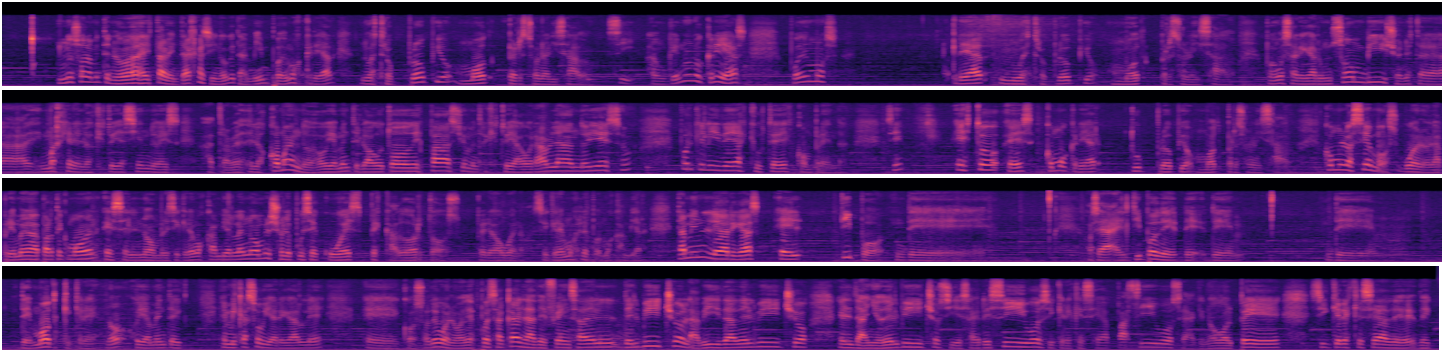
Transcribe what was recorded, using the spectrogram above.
no solamente nos da esta ventaja, sino que también podemos crear nuestro propio mod personalizado. Sí, aunque no lo creas, podemos crear nuestro propio mod personalizado. Podemos agregar un zombie, yo en esta imagen lo que estoy haciendo es a través de los comandos, obviamente lo hago todo despacio mientras que estoy ahora hablando y eso, porque la idea es que ustedes comprendan. ¿sí? Esto es cómo crear tu propio mod personalizado. ¿Cómo lo hacemos? Bueno, la primera parte como ven es el nombre. Si queremos cambiarle el nombre, yo le puse Quest Pescador 2. Pero bueno, si queremos le podemos cambiar. También le agregas el tipo de... O sea, el tipo de, de, de de mod que crees, ¿no? Obviamente en mi caso voy a agregarle eh, cosas de bueno, después acá es la defensa del, bicho, la vida del bicho, el daño del bicho, si es agresivo, si quieres que sea pasivo, o sea que no golpee, si quieres que sea de,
